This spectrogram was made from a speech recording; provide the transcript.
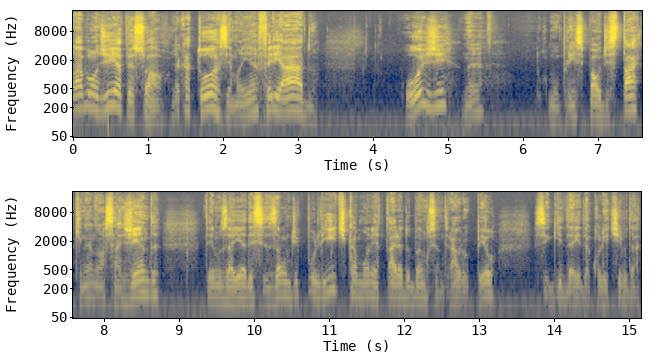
Olá, bom dia pessoal. Dia 14, amanhã feriado. Hoje, né, como principal destaque, né, nossa agenda, temos aí a decisão de política monetária do Banco Central Europeu, seguida aí da coletiva da,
